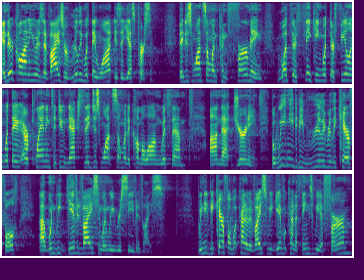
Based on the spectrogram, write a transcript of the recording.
And they're calling you as advisor. Really, what they want is a yes person. They just want someone confirming what they're thinking, what they're feeling, what they are planning to do next. They just want someone to come along with them on that journey. But we need to be really, really careful uh, when we give advice and when we receive advice. We need to be careful what kind of advice we give, what kind of things we affirm,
